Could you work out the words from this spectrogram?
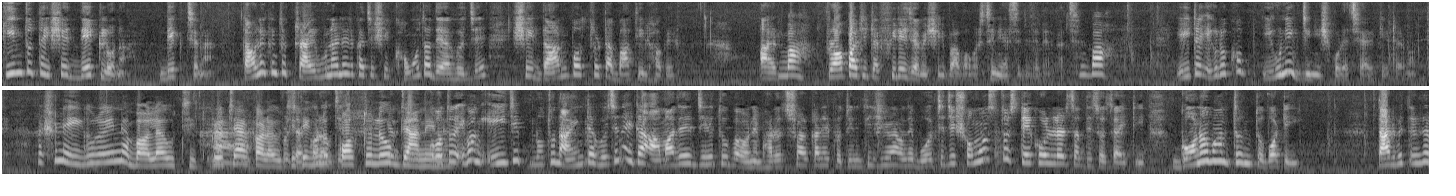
কিন্তু তো সে দেখল না দেখছে না তাহলে কিন্তু ট্রাইব্যুনালের কাছে সেই ক্ষমতা দেওয়া হয়েছে সেই দানপত্রটা বাতিল হবে। আর বাহ। প্রপার্টিটা ফিরে যাবে সেই বাবা মার সিনিয়র সিটিজেনের কাছে। বাহ। এইটা এগুলো খুব ইউনিক জিনিস করেছে আর কি এটার মধ্যে। আসলে এইগুলোই না বলা উচিত প্রচার হ্যাঁ, করা উচিত। এগুলো কত লোক জানে কত এবং এই যে নতুন আইনটা হয়েছে না এটা আমাদের যেহেতু মানে ভারত সরকারের প্রতিনিধি হিসেবে আমাদের বলছে যে সমস্ত স্টেক হোল্ডার্স অফ দি সোসাইটি গণমাধ্যম তো বটেই। তার ভিতরে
